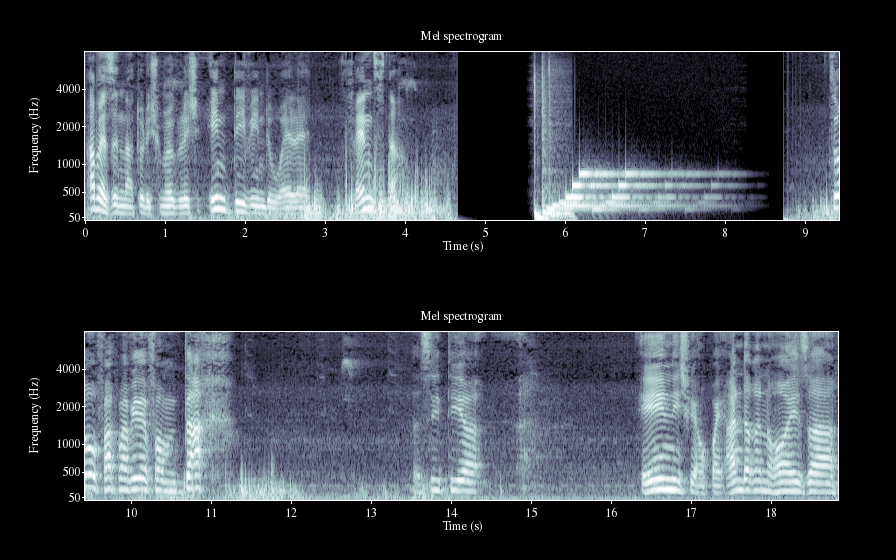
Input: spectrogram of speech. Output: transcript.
aber es sind natürlich möglich individuelle Fenster. So, fang mal wieder vom Dach. Das sieht ihr ähnlich wie auch bei anderen Häusern.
